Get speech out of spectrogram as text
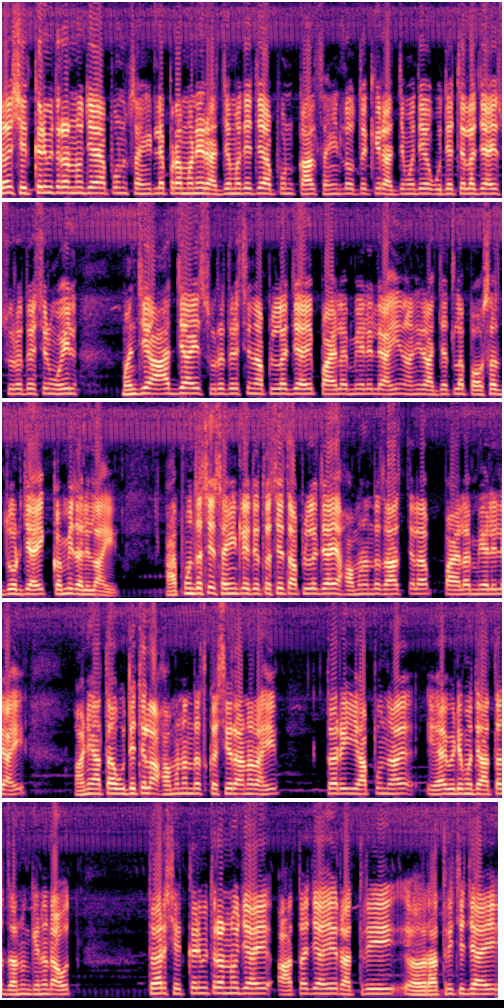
तर शेतकरी मित्रांनो जे आपण सांगितल्याप्रमाणे राज्यामध्ये जे आपण काल सांगितलं होतं की राज्यामध्ये उद्याच्याला जे आहे सूर्यदर्शन होईल. म्हणजे आज जे आहे सूर्यदर्शन आपल्याला जे आहे पाहायला मिळालेले आहे आणि राज्यातला पावसाचा जोर जे आहे कमी झालेला आहे. आपण जसे सांगितले होते तसेच आपल्याला जे आहे हवामान अंदाज आज त्याला पाहायला मिळालेले आहे. आणि आता उद्याच्याला हवामान अंदाज कसे राहणार आहे? तर आपण या व्हिडिओमध्ये आता जाणून घेणार आहोत. तर शेतकरी मित्रांनो जे आहे आता जे आहे रात्री रात्रीचे जे आहे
